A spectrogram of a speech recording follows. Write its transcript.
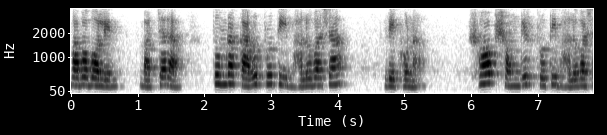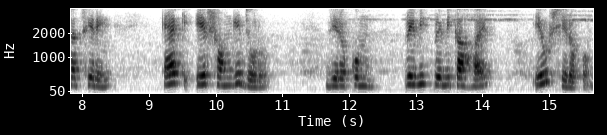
বাবা বলেন, বাচ্চারা, তোমরা কারোর প্রতি ভালোবাসা রেখো না। সব সঙ্গের প্রতি ভালোবাসা ছেড়ে এক এর সঙ্গে জোড়ো। যেরকম প্রেমিক প্রেমিকা হয়, এও সেরকম।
